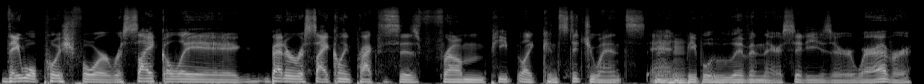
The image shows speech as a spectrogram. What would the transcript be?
they will push for recycling better recycling practices from people like constituents and Mhm. people who live in their cities or wherever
